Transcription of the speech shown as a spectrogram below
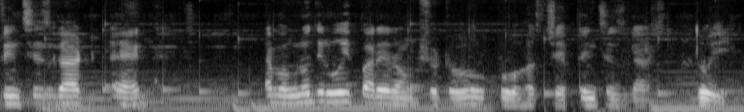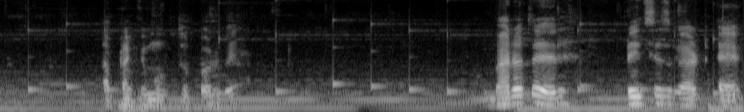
প্রিন্সেস ঘাট এক এবং নদীর ওই পারের অংশটুকু হচ্ছে প্রিন্সেস ঘাট দুই। আপনাকে মুগ্ধ করবে। ভারতের প্রিন্সেস ঘাট এক,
